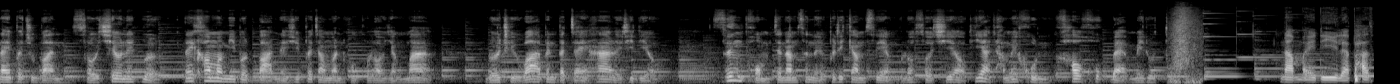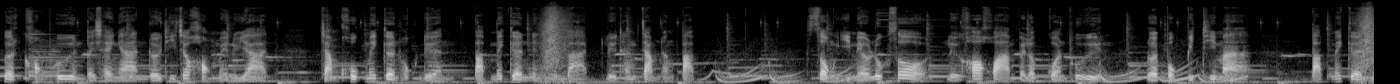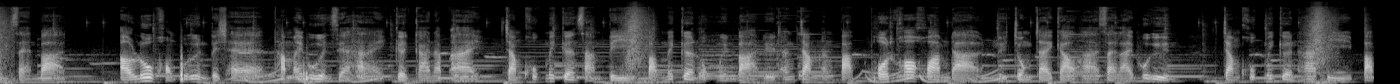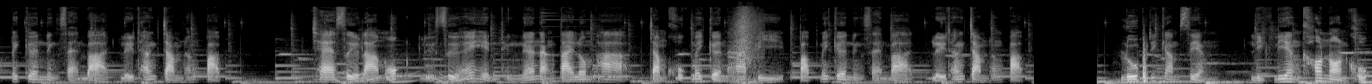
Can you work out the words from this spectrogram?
ในปัจจุบันโซเชียลเน็ตเวิร์กได้เข้ามามีบทบาทในชีวิตประจำวันของคนเราอย่างมาก โดยถือว่าเป็นปัจจัย 5 เลยทีเดียว ซึ่งผมจะนำเสนอพฤติกรรมเสี่ยงบนโลกโซเชียลที่อาจทำให้คุณเข้าคุกแบบไม่รู้ตัวนำ ID และพาสเวิร์ดของผู้อื่นไปใช้งานโดยที่เจ้าของไม่อนุญาตจำคุกไม่เกิน 6 เดือน ปรับไม่เกิน 10,000 บาท หรือทั้งจำทั้งปรับ ส่งอีเมลลูกโซ่ หรือข้อความไปรบกวนผู้อื่น โดยปกปิดที่มา ปรับไม่เกิน 1 0 0 0 0แบาท เอารูปของผู้อื่นไปแชร์ทำให้ผู้อื่นเสียหายเกิดการอับอายจำคุกไม่เกิน 3 ปี ปรับไม่เกิน 60,000 บาท หรือทั้งจำทั้งปรับ โพสต์ข้อความด่า หรือจงใจกล่าวหาใส่ร้ายผู้อื่นจำคุกไม่เกิน 5 ปี ปรับไม่เกิน 1 0 0 0 0แบาท หรือทั้งจำทั้งปรับ แชร์สื่อลามก หรือสื่อให้เห็นถึงเนื้อหนังใต้ล่มผ้าจำคุกไม่เกิน 5 ปี ปรับไม่เกิน 1 0 0 0 0แบาท หรือทั้งจำทั้งปรับ รู้พฤติกรรมเสี่ยง หลีกเลี่ยงเข้านอนคุก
